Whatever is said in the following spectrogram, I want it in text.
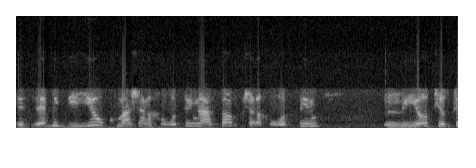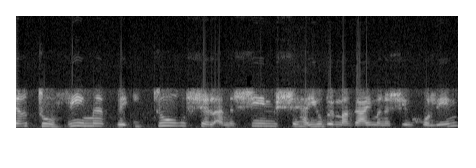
וזה בדיוק מה שאנחנו רוצים לעשות כשאנחנו רוצים להיות יותר טובים באיתור של אנשים שהיו במגע עם אנשים חולים,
